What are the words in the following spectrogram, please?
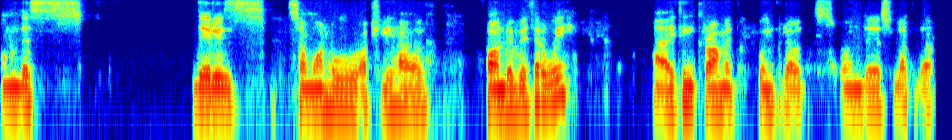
unless there is someone who actually have found a better way, I think Rahmat pointed out on the Slack that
